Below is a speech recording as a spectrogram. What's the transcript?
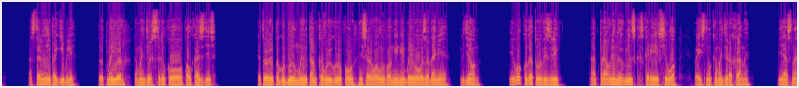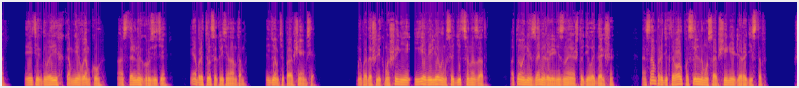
Остальные погибли. Тот майор, командир стрелкового полка здесь, который погубил мою танковую группу и сорвал выполнение боевого задания, где он? Его куда-то увезли. Отправлены в Минск, скорее всего, пояснил командир охраны. Ясно. Этих двоих ко мне в Эмку, а остальных грузите. И обратился к лейтенантам. Идемте пообщаемся. Мы подошли к машине, и я велел им садиться назад, а то они замерли, не зная, что делать дальше. А сам продиктовал посыльному сообщение для радистов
